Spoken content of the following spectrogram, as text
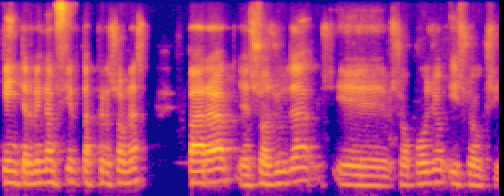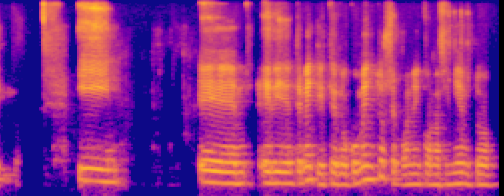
que intervengan ciertas personas para eh, su ayuda, eh, su apoyo y su auxilio. Y eh, evidentemente este documento se pone en conocimiento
